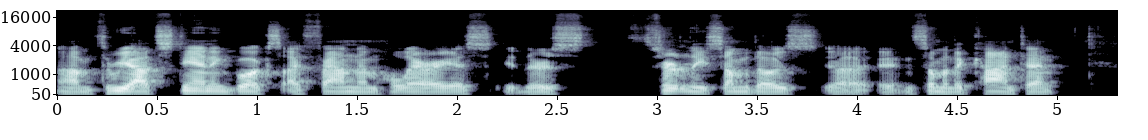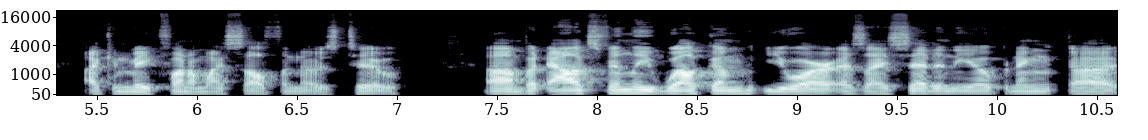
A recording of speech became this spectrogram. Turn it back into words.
Um, three outstanding books. I found them hilarious. There's certainly some of those uh, and some of the content I can make fun of myself in those too. Um, but Alex Finley, welcome. You are, as I said in the opening, uh,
